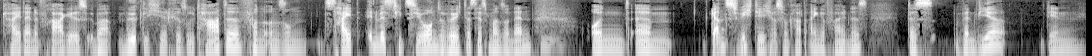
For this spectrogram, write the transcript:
Kai, deine Frage ist über mögliche Resultate von unseren Zeitinvestitionen, so würde ich das jetzt mal so nennen. Mhm. Und ähm, ganz wichtig, was mir gerade eingefallen ist, dass wenn wir den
